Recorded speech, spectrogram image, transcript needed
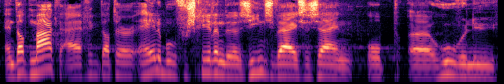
en dat maakt eigenlijk dat er een heleboel verschillende zienswijzen zijn op uh, hoe we nu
